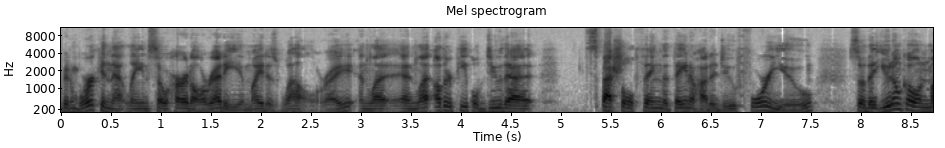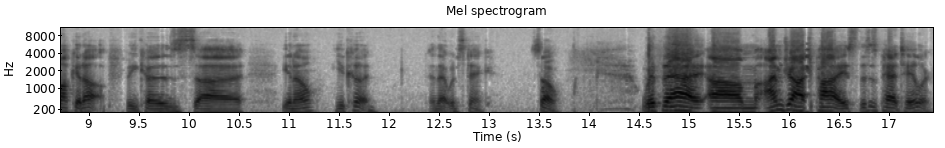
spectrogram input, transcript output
been working that lane so hard already, you might as well, right? And let and let other people do that special thing that they know how to do for you, so that you don't go and muck it up, because uh, you know you could, and that would stink. So, with that, um, I'm Josh Pies. This is Pat Taylor.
